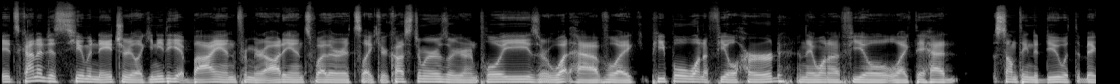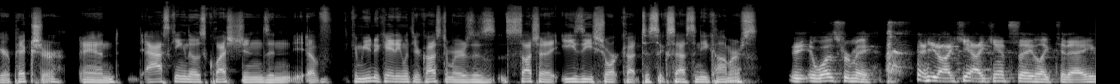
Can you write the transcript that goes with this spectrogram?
it's kind of just human nature. Like you need to get buy-in from your audience, whether it's like your customers or your employees or what have. Like people want to feel heard and they want to feel like they had something to do with the bigger picture. And asking those questions and uh, of communicating with your customers is such an easy shortcut to success in e-commerce. It was for me. you know, I can't I can't say like today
